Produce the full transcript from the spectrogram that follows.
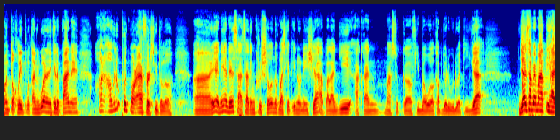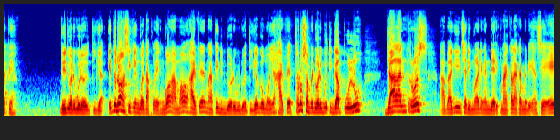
untuk liputan gue nanti ke depannya I wanna put more efforts gitu loh. Uh, ya ini ada saat-saat yang crucial untuk basket Indonesia, apalagi akan masuk ke FIBA World Cup 2023. Jangan sampai mati hype-nya di 2023. Itu doang sih yang gue takutin. Gue gak mau hype-nya mati di 2023. Gue maunya hype-nya terus sampai 2030 jalan terus. Apalagi bisa dimulai dengan Derek Michael yang akan main di NCAA.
